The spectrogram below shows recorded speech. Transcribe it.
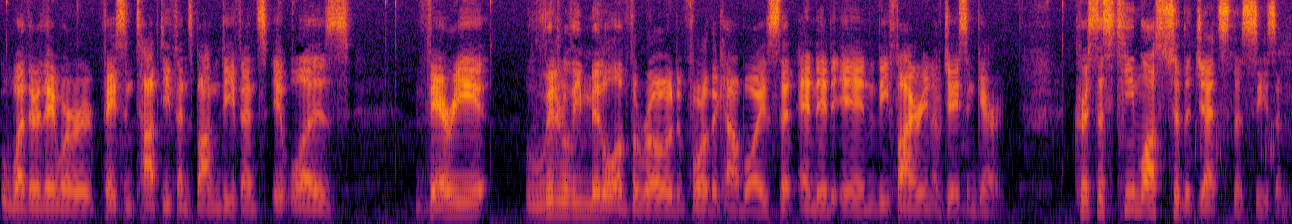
whether they were facing top defense, bottom defense. It was very literally middle of the road for the Cowboys that ended in the firing of Jason Garrett. Chris, this team lost to the Jets this season.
